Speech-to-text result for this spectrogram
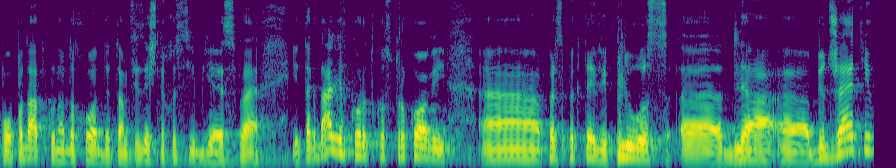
по податку на доходи там фізичних осіб, ЄСВ і так далі в короткостроковій перспективі, плюс для бюджетів,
